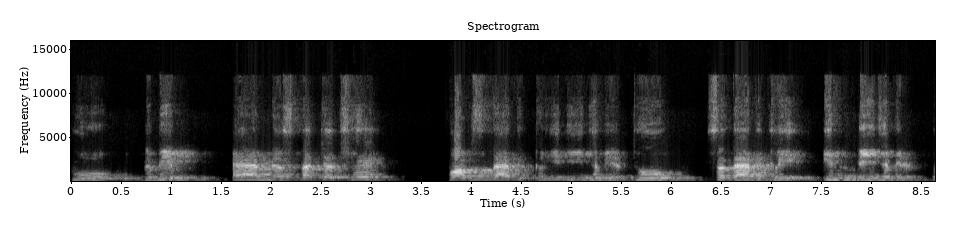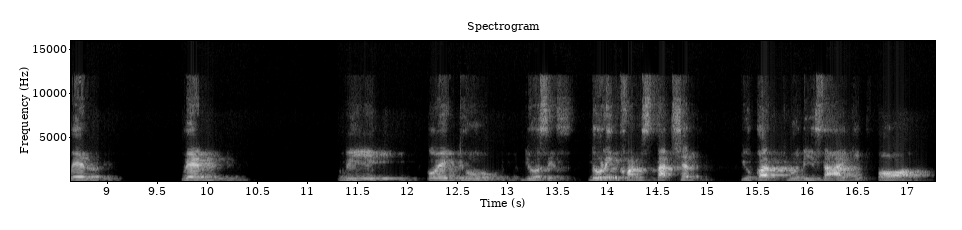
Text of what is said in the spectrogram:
to the beam. And the structure change from statically determinate to statically indeterminate when, when we going to use it. During construction, you got to design it for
